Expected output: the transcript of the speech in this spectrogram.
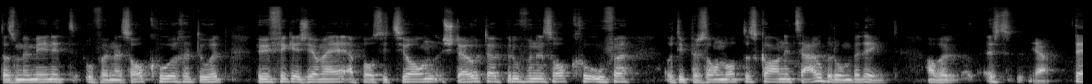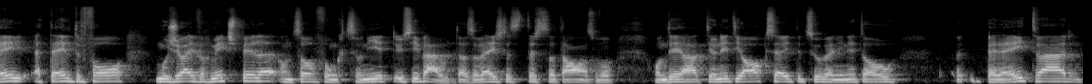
Dass man mich nicht auf einen Sockel tut. Häufig ist ja mehr eine Position, stellt jemand auf einen Sockel auf und die Person will das gar nicht selber unbedingt. Aber es, ja. Teil, ein Teil davon muss ja einfach mitspielen und so funktioniert unsere Welt. Also weißt, das, das ist so das. Wo, und ich hätte ja nicht Ja gesagt dazu, wenn ich nicht auch äh, bereit wäre,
